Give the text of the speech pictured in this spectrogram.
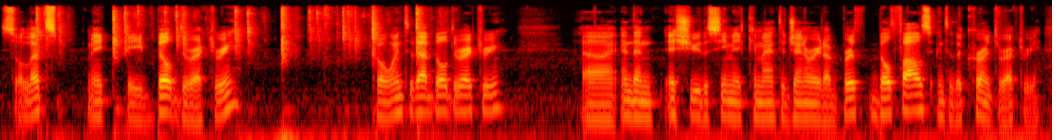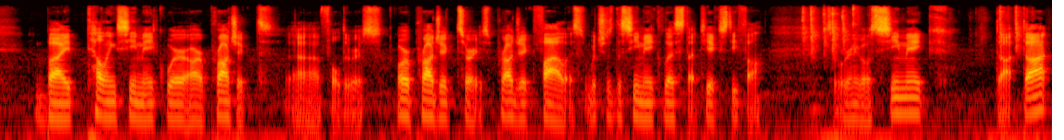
So let's make a build directory go into that build directory uh, and then issue the CMake command to generate our build files into the current directory by telling CMake where our project uh, folder is, or project, sorry, project file is, which is the CMake list.txt file. So we're gonna go CMake dot dot.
